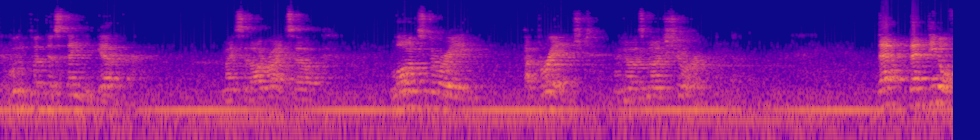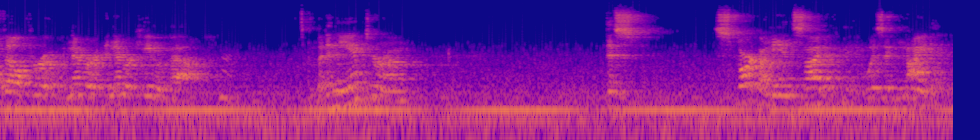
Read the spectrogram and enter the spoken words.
If we can put this thing together. And I said, all right. So, long story abridged. I know it's not short. That, that deal fell through. It never, it never came about. But in the interim, this spark on the inside of me was ignited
